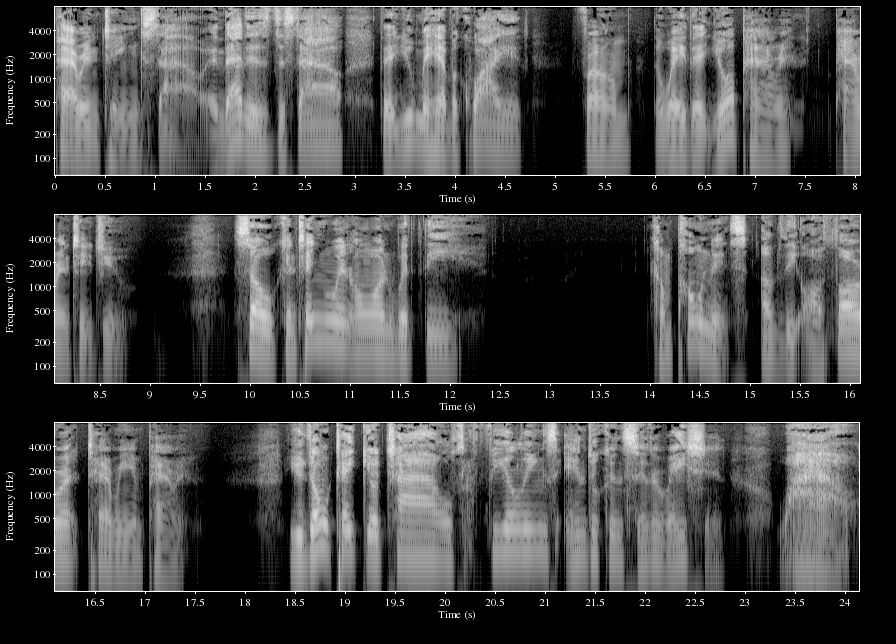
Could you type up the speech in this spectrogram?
parenting style, and that is the style that you may have acquired from the way that your parent parented you. So, continuing on with the components of the authoritarian parent, you don't take your child's feelings into consideration. Wow.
